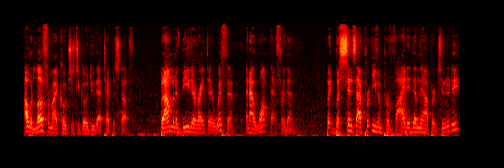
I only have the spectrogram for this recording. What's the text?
I would love for my coaches to go do that type of stuff, but I'm going to be there right there with them, and I want that for them. But but since I even provided them the opportunity,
